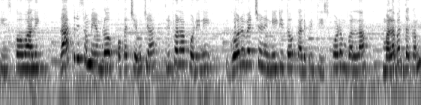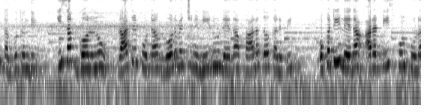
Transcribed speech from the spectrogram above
తీసుకోవాలి? రాత్రి సమయంలో ఒక చెంచా త్రిఫల పొడిని గోరువెచ్చని నీటితో కలిపి తీసుకోవడం వల్ల మలబద్ధకం తగ్గుతుంది. ఇసబ్ గోల్ను రాత్రిపూట గోరువెచ్చని నీరు లేదా పాలతో కలిపి ఒకటి లేదా అర టీ స్పూన్ కూడా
